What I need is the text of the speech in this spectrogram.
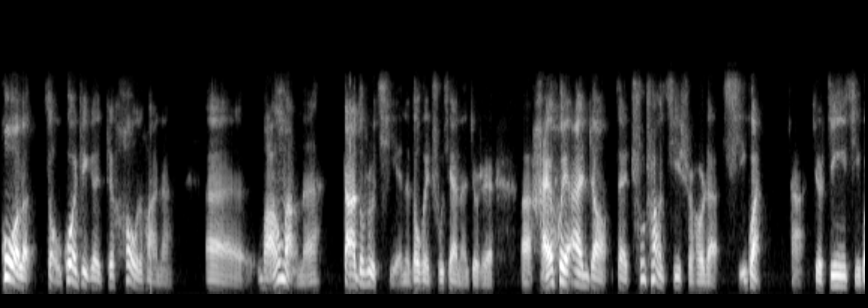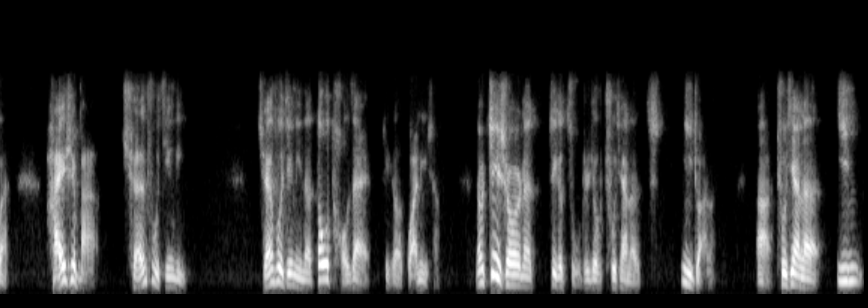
过了走过这个之后的话呢，呃，往往呢，大多数企业呢都会出现呢，就是呃还会按照在初创期时候的习惯啊，就是经营习惯，还是把全副精力、全副精力呢都投在这个管理上。那么这时候呢，这个组织就出现了逆转了，啊，出现了阴。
